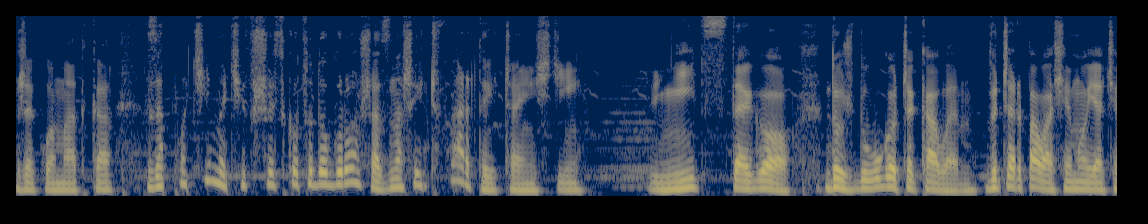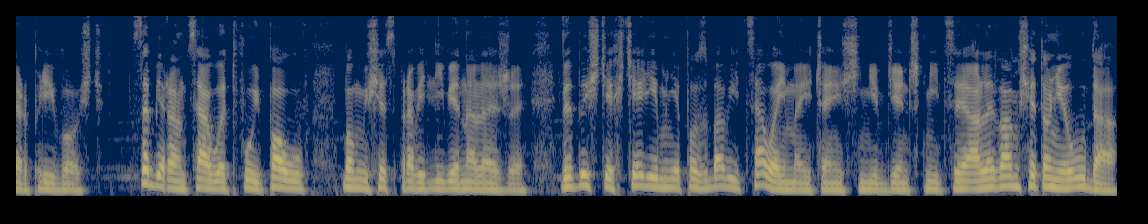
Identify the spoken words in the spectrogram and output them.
rzekła matka, zapłacimy ci wszystko co do grosza z naszej czwartej części. Nic z tego. Dość długo czekałem. Wyczerpała się moja cierpliwość. Zabieram cały twój połów, bo mi się sprawiedliwie należy. Wy byście chcieli mnie pozbawić całej mej części niewdzięcznicy, ale wam się to nie uda.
